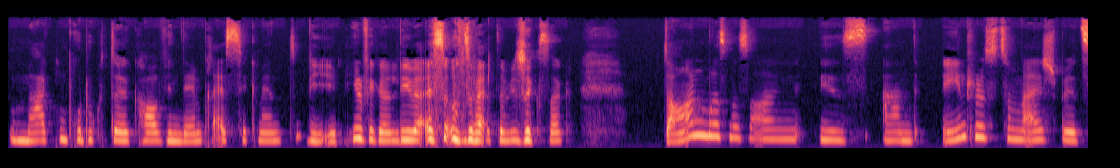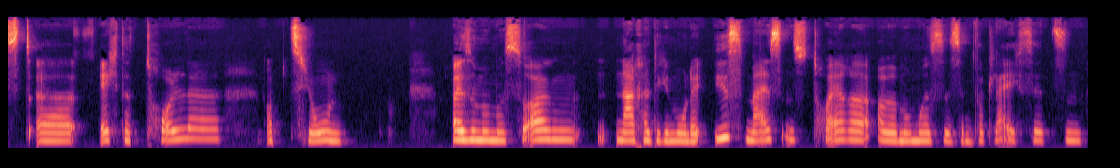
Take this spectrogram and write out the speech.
Markenprodukte kaufe in dem Preissegment, wie eben Hilfiger, Levi's und so weiter, wie schon gesagt. Dann muss man sagen, ist And Angels zum Beispiel jetzt äh, echt eine tolle Option. Also man muss sagen, nachhaltige Mode ist meistens teurer, aber man muss es im Vergleich setzen.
